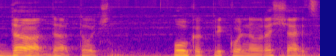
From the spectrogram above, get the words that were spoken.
Да, да, точно. О, как прикольно вращается.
